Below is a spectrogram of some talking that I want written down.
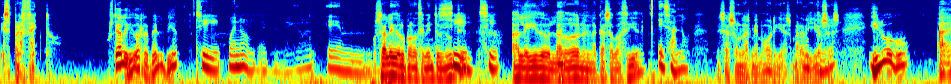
es perfecto. ¿Usted ha leído a Rebel bien? Sí, bueno, eh, ¿Se ha leído El conocimiento inútil? Sí, sí. ¿Ha leído El ladrón en la casa vacía? Esa no. Esas son las memorias maravillosas. Y luego ah,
